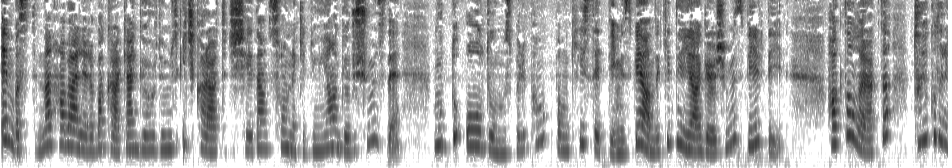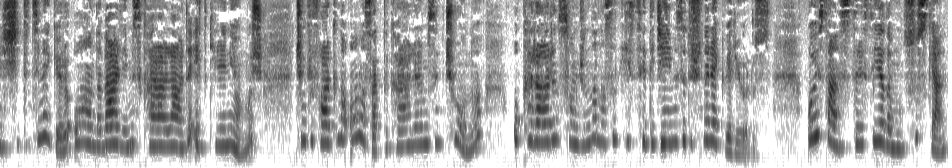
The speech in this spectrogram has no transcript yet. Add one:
En basitinden haberlere bakarken gördüğümüz iç karartıcı şeyden sonraki dünya görüşümüzle mutlu olduğumuz böyle pamuk pamuk hissettiğimiz bir andaki dünya görüşümüz bir değil. Haklı olarak da duyguların şiddetine göre o anda verdiğimiz kararlar da etkileniyormuş. Çünkü farkında olmasak da kararlarımızın çoğunu o kararın sonucunda nasıl hissedeceğimizi düşünerek veriyoruz. O yüzden stresli ya da mutsuzken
